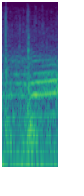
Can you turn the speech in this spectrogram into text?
Papa!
